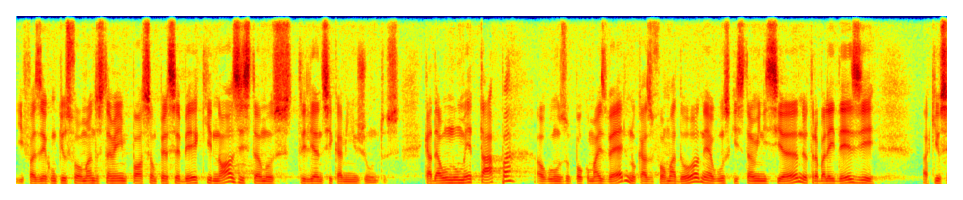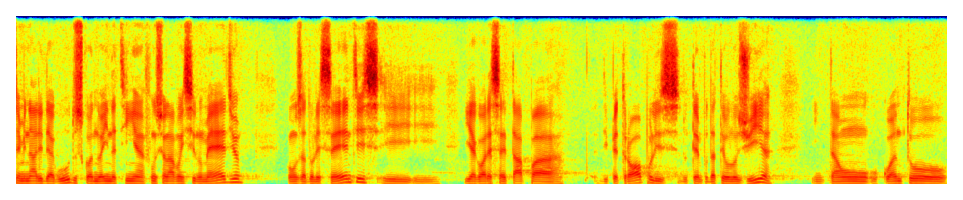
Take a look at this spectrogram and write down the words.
e fazer com que os formandos também possam perceber que nós estamos trilhando esse caminho juntos. Cada um numa etapa, alguns um pouco mais velhos, no caso formador, né, alguns que estão iniciando. Eu trabalhei desde aqui o seminário de agudos, quando ainda tinha funcionava o ensino médio, com os adolescentes, e, e, e agora essa etapa de Petrópolis, do tempo da teologia. Então, o quanto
